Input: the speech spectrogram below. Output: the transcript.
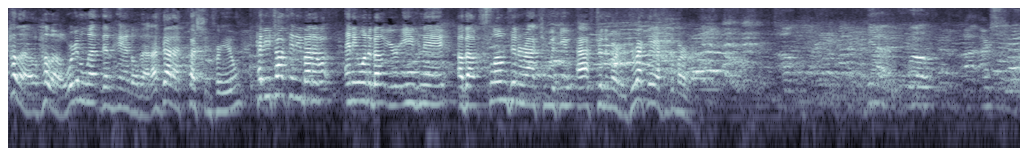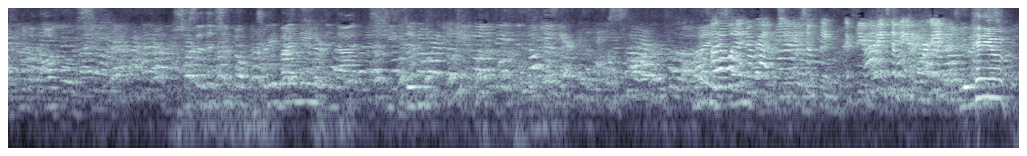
Hello, hello. We're gonna let them handle that. I've got a question for you. Have you talked to anybody about anyone about your evening about Sloan's interaction with you after the murder, directly after the murder? Um, yeah, well, I actually was kind of awful. She, she said that she felt betrayed by me and that she didn't. I don't want to interrupt. Something, if you're doing something important. Can you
